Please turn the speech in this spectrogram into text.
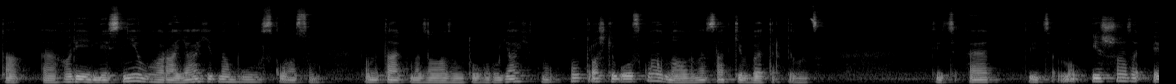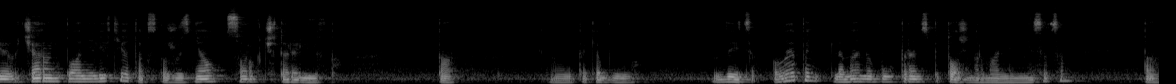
Та, е, горі Ліснів, гора Ягідна була з класом. Пам'ятаю, як ми залазили на ту гору Ягідну. Ну, трошки було складно, але ми все-таки витерпіли це. Дивіться, е, дивіться, ну і що за е, в червні в плані ліфтів, я так скажу, зняв 44 ліфта. Так, е, таке було. Дивіться, липень для мене був, в принципі, теж нормальним місяцем. Так.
